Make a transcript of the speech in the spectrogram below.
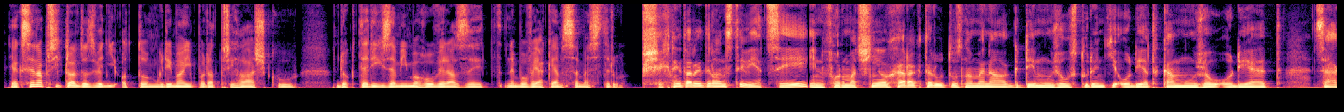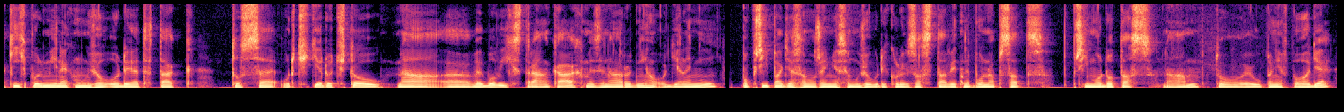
jak se například dozvědí o tom, kdy mají podat přihlášku, do kterých zemí mohou vyrazit nebo v jakém semestru? Všechny tady tyhle ty věci informačního charakteru, to znamená, kdy můžou studenti odjet, kam můžou odjet, za jakých podmínek můžou odjet, tak to se určitě dočtou na eh, webových stránkách mezinárodního oddělení. Po případě samozřejmě se můžou kdykoliv zastavit nebo napsat přímo dotaz nám, to je úplně v pohodě.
